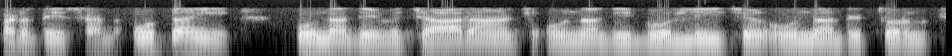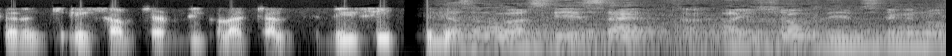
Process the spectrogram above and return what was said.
ਪੜ੍ਹਦੇ ਸਨ ਉਦਾਂ ਹੀ ਉਹਨਾਂ ਦੇ ਵਿਚਾਰਾਂ 'ਚ ਉਹਨਾਂ ਦੀ ਬੋਲੀ 'ਚ ਉਹਨਾਂ ਦੇ ਤੁਰਨ ਫਿਰਨ 'ਚ ਇਹ ਸਭ ਚੜ੍ਹਦੀ ਕਲਾ ਚੱਲਦੀ ਸੀ। ਜਿਸ ਨੂੰ ਅਸੀਸ ਹੈ ਭਾਈ ਸ਼ੁਭਦੀਪ ਸਿੰਘ ਨੂੰ।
